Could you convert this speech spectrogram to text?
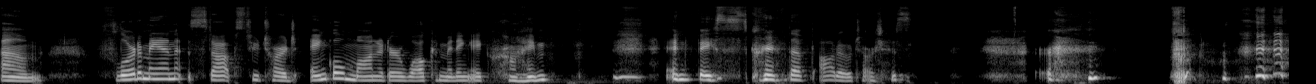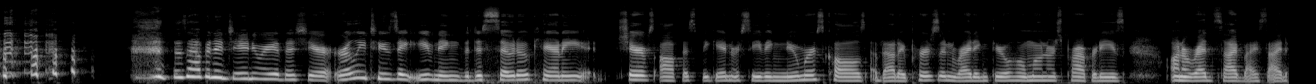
um florida man stops to charge ankle monitor while committing a crime and faces grand theft auto charges This happened in January of this year. Early Tuesday evening, the DeSoto County Sheriff's Office began receiving numerous calls about a person riding through homeowners' properties on a red side by side.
